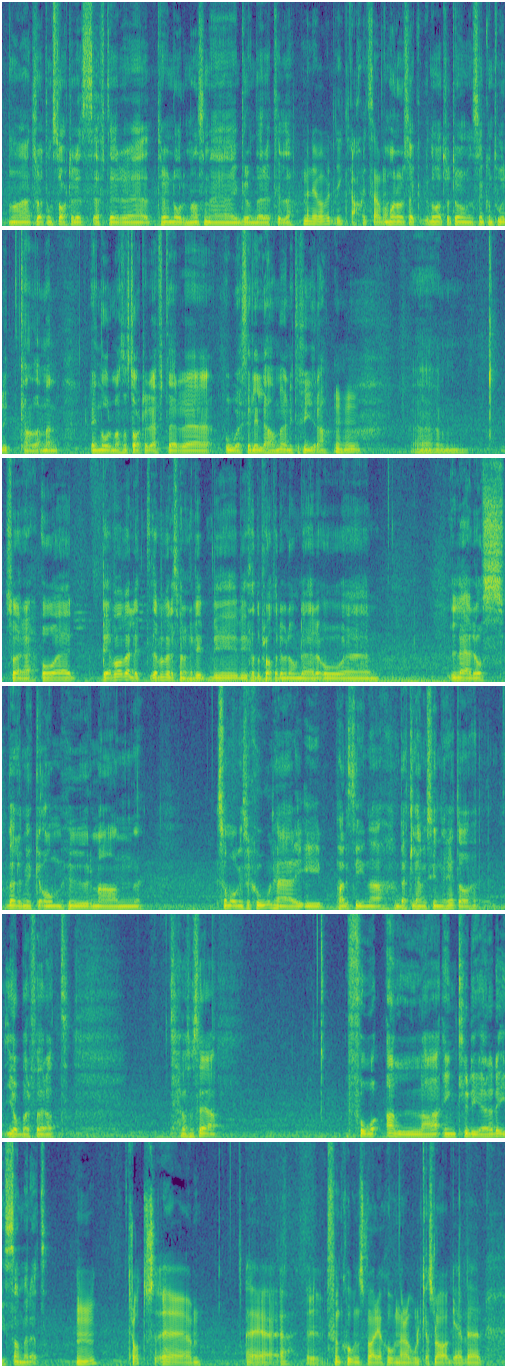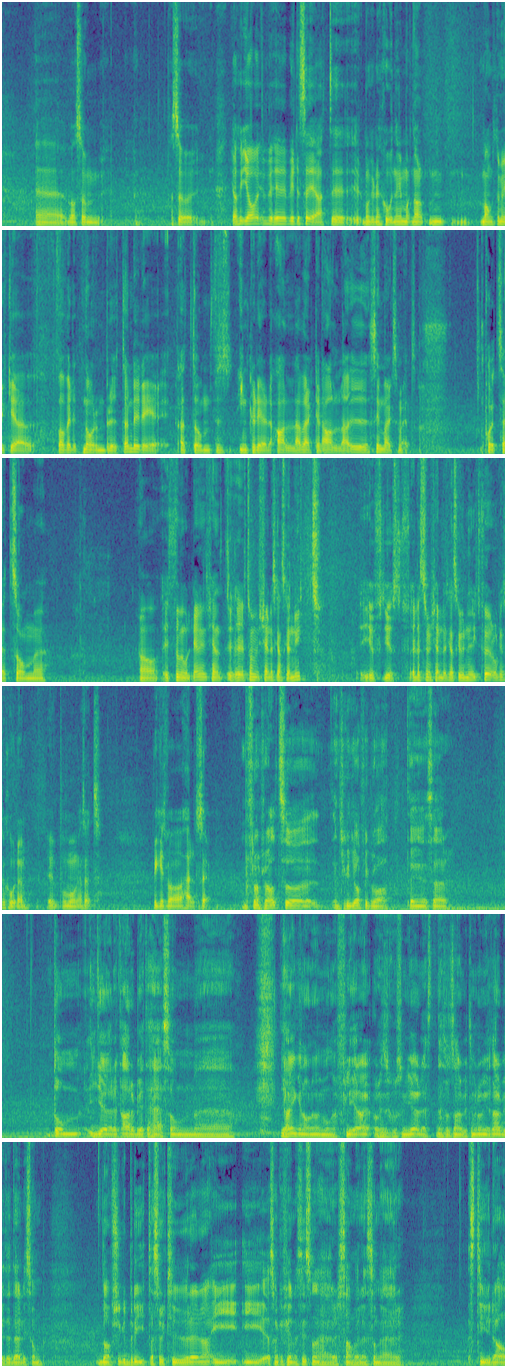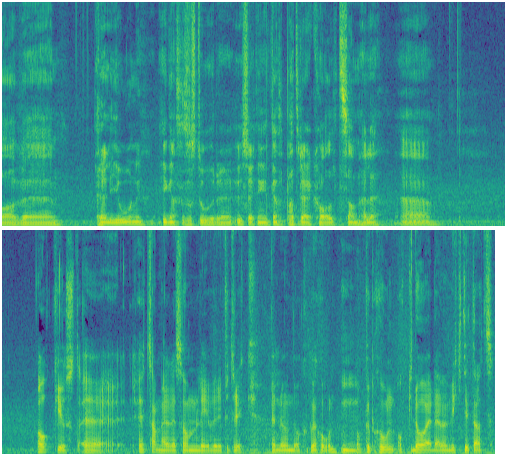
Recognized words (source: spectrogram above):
Och jag tror att de startades efter, jag tror det är Norman som är grundare till det. Men det var väl, ja De skitsamma. har, de har, tror att de har sina kontor i Kanada men det är Norman som startade efter OS i Lillehammer 94. Mhm. Ehm, så är det. Och eh, det var väldigt, det var väldigt spännande. Vi, vi, vi satt och pratade med dem där och eh, lärde oss väldigt mycket om hur man som organisation här i, i Palestina, Betlehem i synnerhet då, jobbar för att, vad ska man säga, få alla inkluderade i samhället. Mm. Trots eh, eh, Eh, funktionsvariationer av olika slag eller eh, vad som Alltså, jag, jag eh, ville säga att eh, organisationen i norm- mångt och mycket var väldigt normbrytande i det att de inkluderade alla, verkligen alla i sin verksamhet på ett sätt som eh, ja, förmodligen känns, som kändes ganska nytt just, just, eller som kändes ganska unikt för organisationen på många sätt. Vilket var härligt att se. Framförallt så, intrycket jag fick var att det är så här. De gör ett arbete här som... Eh, jag har ingen aning om hur många fler organisationer som gör det, den sortens arbete, men de gör ett arbete där liksom de försöker bryta strukturerna i, i, som kan finnas i sådana här samhällen som är styrda av eh, religion i ganska så stor utsträckning. Ett ganska patriarkalt samhälle. Eh, och just eh, ett samhälle som lever i förtryck eller under ockupation. Mm. ockupation. Och då är det även viktigt att,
